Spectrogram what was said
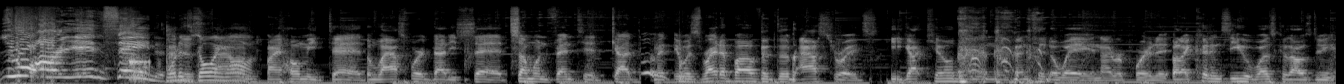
You are insane. What I is going on? My homie dead. The last word that he said, someone vented. God damn it. It was right above the, the asteroids. He got killed and then they vented away and I reported it. But I couldn't see who it was because I was doing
